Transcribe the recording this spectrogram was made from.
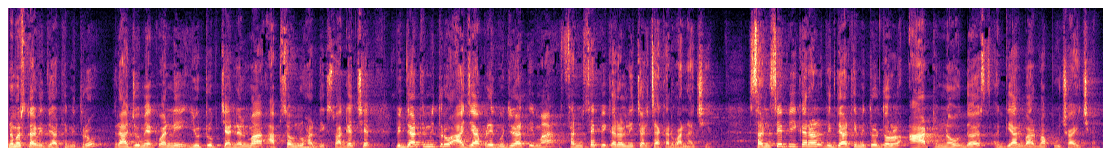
નમસ્કાર વિદ્યાર્થી મિત્રો. રાજુ મેકવાની યુટ્યુબ ચેનલમાં આપ સૌનું હાર્દિક સ્વાગત છે. વિદ્યાર્થી મિત્રો, આજે આપણે ગુજરાતીમાં સંક્ષેપીકરણની ચર્ચા કરવાના છીએ. સંક્ષેપીકરણ વિદ્યાર્થી મિત્રો ધોરણ આઠ, નવ, દસ, અગિયાર, બારમાં પૂછાય છે.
